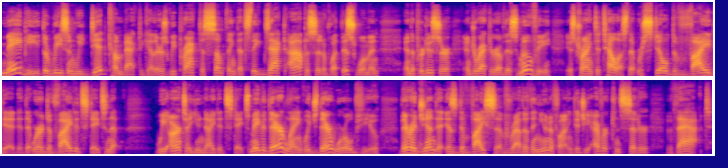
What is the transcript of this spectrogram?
Maybe the reason we did come back together is we practiced something that's the exact opposite of what this woman and the producer and director of this movie is trying to tell us that we're still divided, that we're a divided states, and that we aren't a united states. Maybe their language, their worldview, their agenda is divisive rather than unifying. Did you ever consider that,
